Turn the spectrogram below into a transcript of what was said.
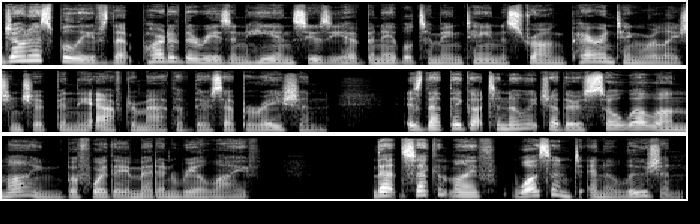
Jonas believes that part of the reason he and Susie have been able to maintain a strong parenting relationship in the aftermath of their separation is that they got to know each other so well online before they met in real life. That Second Life wasn't an illusion,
